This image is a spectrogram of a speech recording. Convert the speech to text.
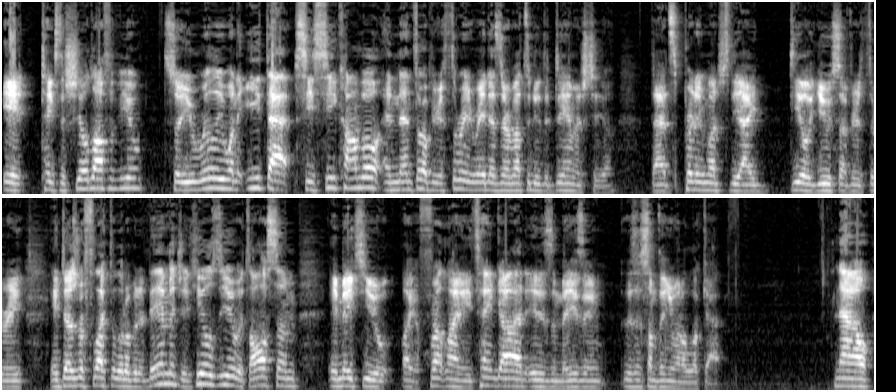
it takes the shield off of you. So you really want to eat that CC combo and then throw up your 3 right as they're about to do the damage to you. That's pretty much the ideal use of your 3. It does reflect a little bit of damage, it heals you, it's awesome, it makes you like a frontline tank god, it is amazing. This is something you want to look at. Now,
